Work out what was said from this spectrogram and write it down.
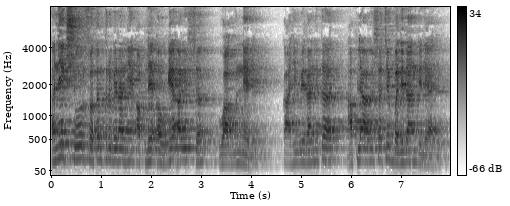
अनेक शूर स्वतंत्रवीरांनी आपले अवघे आयुष्य वाहून नेले. काही वीरांनी तर आपल्या आयुष्याचे बलिदान दिले आहे.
